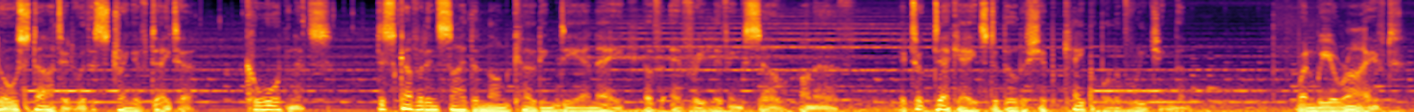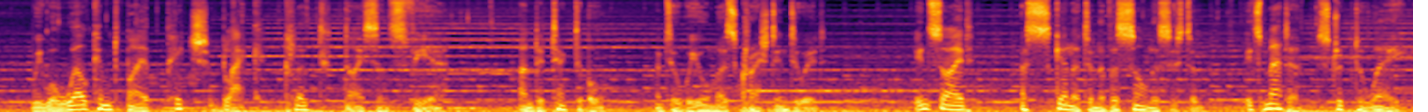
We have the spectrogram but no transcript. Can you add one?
It all started with a string of data, coordinates, discovered inside the non coding DNA of every living cell on Earth. It took decades to build a ship capable of reaching them. When we arrived, we were welcomed by a pitch black, cloaked Dyson sphere, undetectable until we almost crashed into it. Inside, a skeleton of a solar system, its matter stripped away,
